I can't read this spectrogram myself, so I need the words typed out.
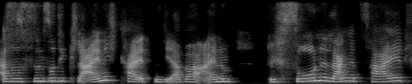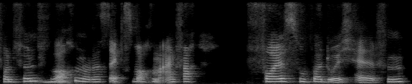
Also es sind so die Kleinigkeiten, die aber einem durch so eine lange Zeit von fünf mhm. Wochen oder sechs Wochen einfach voll super durchhelfen.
